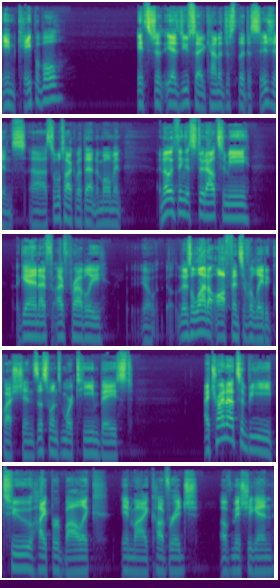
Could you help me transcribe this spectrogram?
incapable. It's just, as you said, kind of just the decisions. Uh, so we'll talk about that in a moment. Another thing that stood out to me, again, I've I've probably, you know, there's a lot of offensive related questions. This one's more team based. I try not to be too hyperbolic in my coverage of Michigan.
